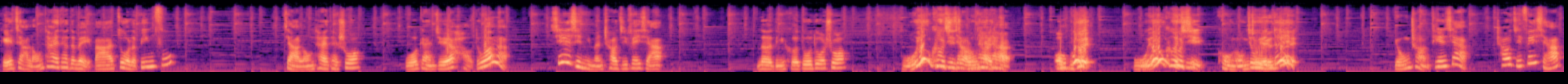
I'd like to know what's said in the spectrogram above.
给甲龙太太的尾巴做了冰敷。甲龙太太说：“我感觉好多了，谢谢你们，超级飞侠。”乐迪和多多说。不用客气，甲龙太太。哦，不对，不用客气，恐龙救援队。勇闯天下，超级飞侠。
